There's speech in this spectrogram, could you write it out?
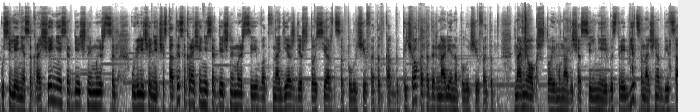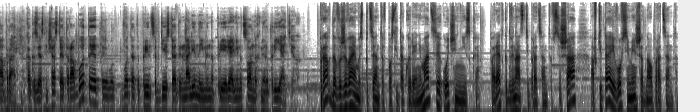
усиление сокращения сердечной мышцы, увеличение частоты сокращения сердечной мышцы, и вот в надежде, что сердце, получив этот как бы тычок от адреналина, получив этот намек, что ему надо сейчас сильнее и быстрее биться, начнет биться обратно. Как известно, часто это работает, и вот, вот это принцип действия адреналина именно при реанимационных мероприятиях. Правда, выживаемость пациентов после такой реанимации очень низкая, порядка 12% в США, а в Китае и вовсе меньше 1%.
